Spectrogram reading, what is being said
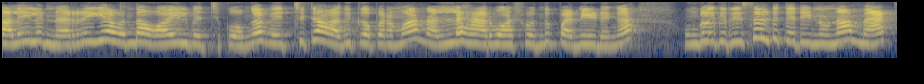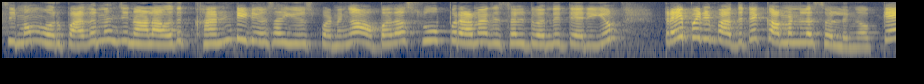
தலையில் நிறைய வந்து ஆயில் வச்சுக்கோங்க. வச்சுட்டு அதுக்கப்புறமா நல்ல ஹேர் வாஷ் வந்து பண்ணிவிடுங்க உங்களுக்கு ரிசல்ட் தெரியணும்னா மேக்ஸிமம் ஒரு பதினஞ்சு நாளாவது கண்டினியூஸாக யூஸ் பண்ணுங்கள் அப்போ தான் சூப்பரான ரிசல்ட் வந்து தெரியும். ட்ரை பண்ணி பார்த்துட்டு கமெண்டில் சொல்லுங்கள் ஓகே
